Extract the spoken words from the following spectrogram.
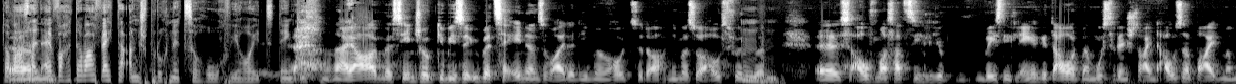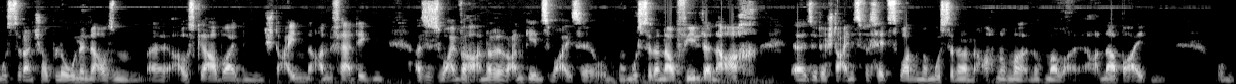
Da war es halt ähm, einfach, da war vielleicht der Anspruch nicht so hoch wie heute, denke ich. Naja, wir sehen schon gewisse Überzähne und so weiter, die wir heutzutage nicht mehr so ausführen mhm. würden. Äh, das Aufmaß hat sicherlich wesentlich länger gedauert. Man musste den Stein ausarbeiten, man musste dann Schablonen aus dem äh, ausgearbeiteten Stein anfertigen. Also es war einfach eine andere Herangehensweise und man musste dann auch viel danach, also der Stein ist versetzt worden, man musste danach nochmal noch mal anarbeiten. Und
